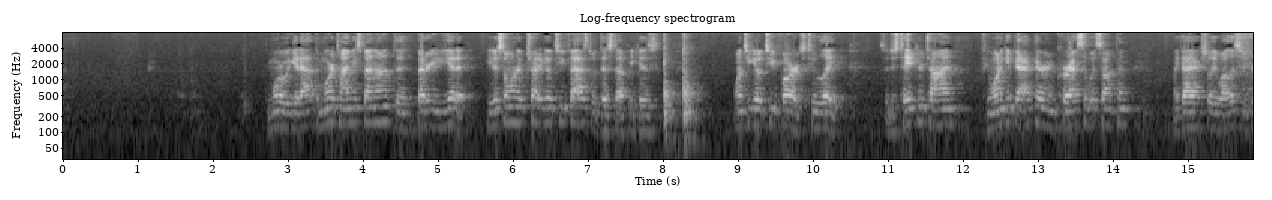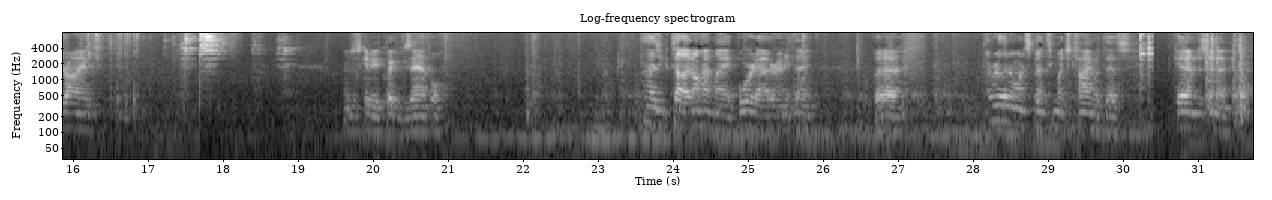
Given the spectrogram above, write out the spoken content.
the more we get out, the more time you spend on it, the better you get it. You just don't want to try to go too fast with this stuff because once you go too far, it's too late. So just take your time. If you want to get back there and caress it with something, like I actually, while this is drying, I'll just give you a quick example. As you can tell, I don't have my board out or anything, but uh, I really don't want to spend too much time with this. Okay, I'm just gonna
